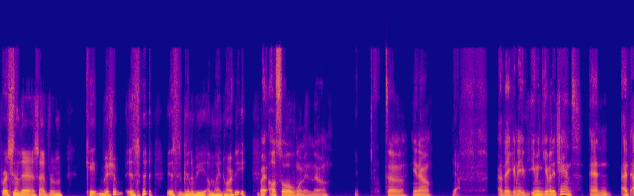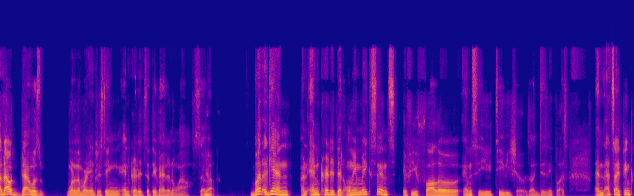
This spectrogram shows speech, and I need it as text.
person there aside from kate bishop is is going to be a minority but also a woman though so you know yeah are they going to even give it a chance? And I, I that that was one of the more interesting end credits that they've had in a while. So, yeah. But again, an end credit that only makes sense if you follow MCU TV shows on Disney Plus, and that's I think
